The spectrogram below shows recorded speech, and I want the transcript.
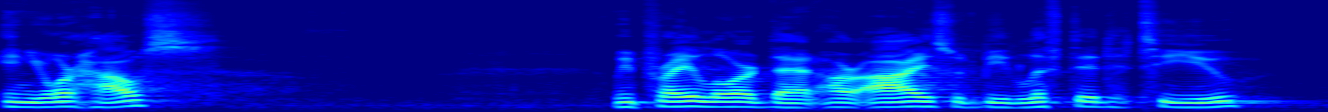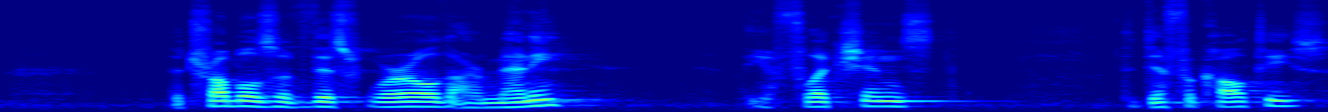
in your house, we pray, Lord, that our eyes would be lifted to you. The troubles of this world are many, the afflictions, the difficulties.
